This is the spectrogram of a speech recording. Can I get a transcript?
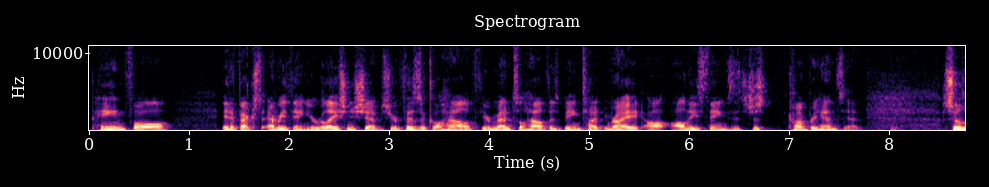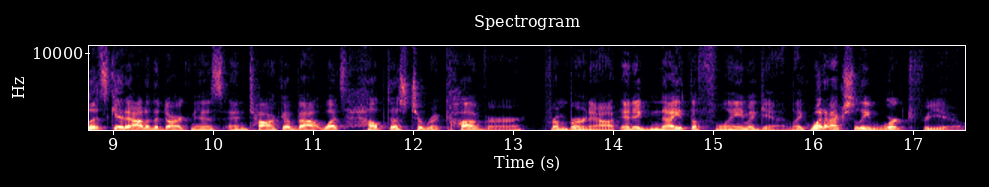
painful. It affects everything your relationships, your physical health, your mental health is being touched, right? All, all these things. It's just comprehensive. So let's get out of the darkness and talk about what's helped us to recover from burnout and ignite the flame again. Like what actually worked for you?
